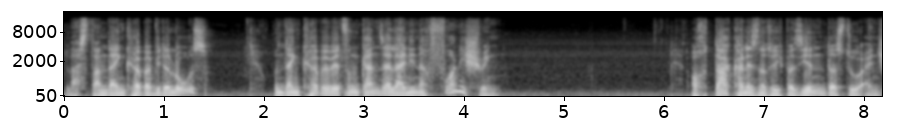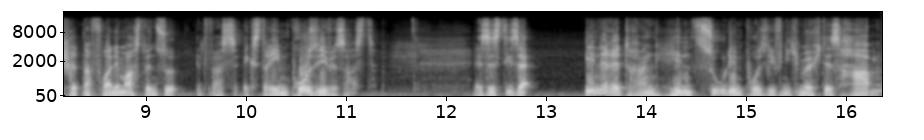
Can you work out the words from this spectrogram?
Lass dann deinen Körper wieder los und dein Körper wird von ganz alleine nach vorne schwingen. Auch da kann es natürlich passieren, dass du einen Schritt nach vorne machst, wenn du etwas extrem Positives hast. Es ist dieser innere Drang hin zu dem Positiven. Ich möchte es haben.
